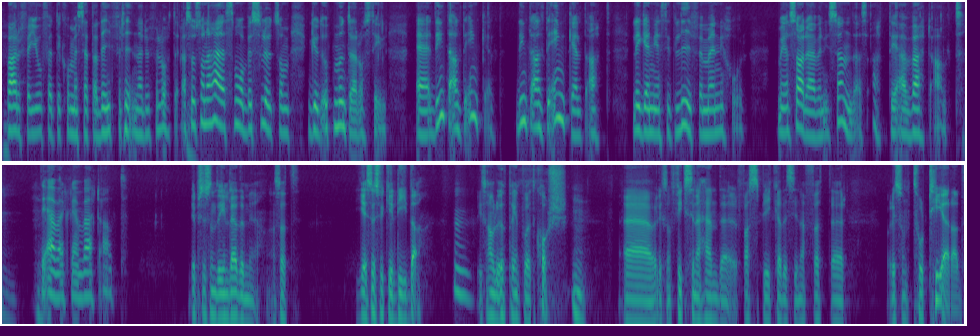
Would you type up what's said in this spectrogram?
Varför? Jo, för att det kommer sätta dig fri när du förlåter. Alltså mm. sådana här små beslut som Gud uppmuntrar oss till. Eh, det är inte alltid enkelt. Det är inte alltid enkelt att lägga ner sitt liv för människor. Men jag sa det även i söndags, att det är värt allt. Det är verkligen värt allt. Det är precis som du inledde med, alltså att Jesus fick ju lida. Liksom, han blev upphängd på ett kors. Eh, och liksom fick sina händer fastspikade sina fötter och liksom torterad.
